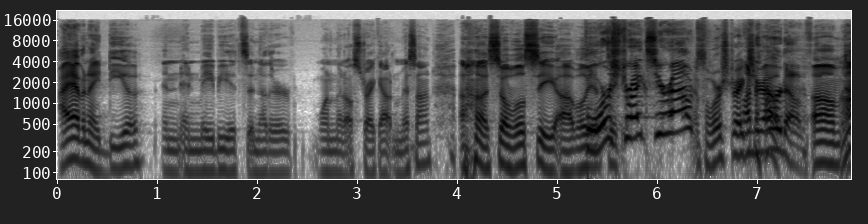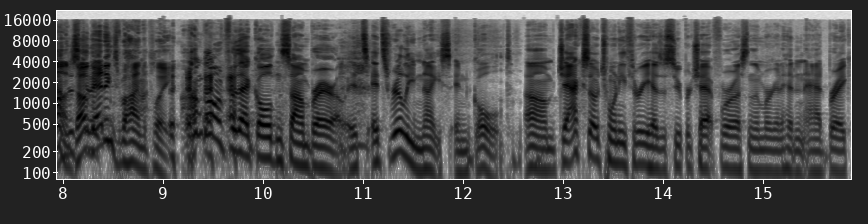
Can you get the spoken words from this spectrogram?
I have an idea, and and maybe it's another one that I'll strike out and miss on. Uh, so we'll see. Uh, we'll Four to- strikes, you're out. Four strikes. Unheard you're out. of. Um, Ah, doug gonna- eddings behind the plate I'm going for that golden sombrero. It's it's really nice and gold. Um, Jaxo23 has a super chat for us, and then we're going to hit an ad break.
